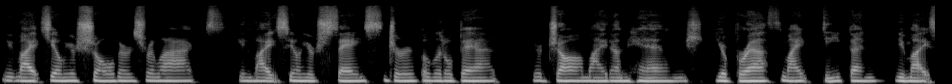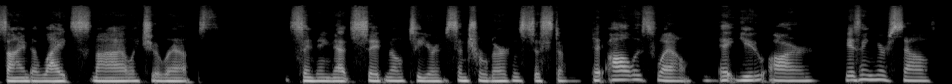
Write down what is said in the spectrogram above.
You might feel your shoulders relax. You might feel your face droop a little bit. Your jaw might unhinge. Your breath might deepen. You might find a light smile at your lips, sending that signal to your central nervous system that all is well, that you are giving yourself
